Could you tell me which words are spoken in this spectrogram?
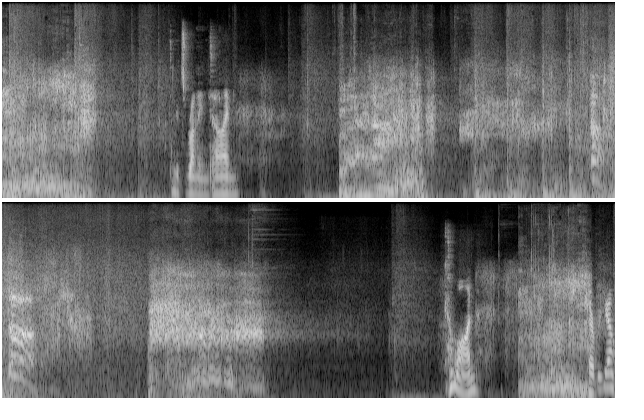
I think it's running time. Come on. There we go.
